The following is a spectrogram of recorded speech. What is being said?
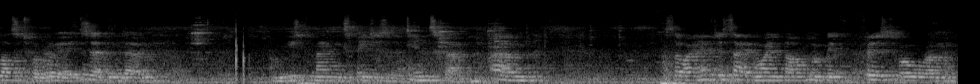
lost for words, and um, I'm used to making speeches Um, so I have to say my involvement with, first of all, um,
